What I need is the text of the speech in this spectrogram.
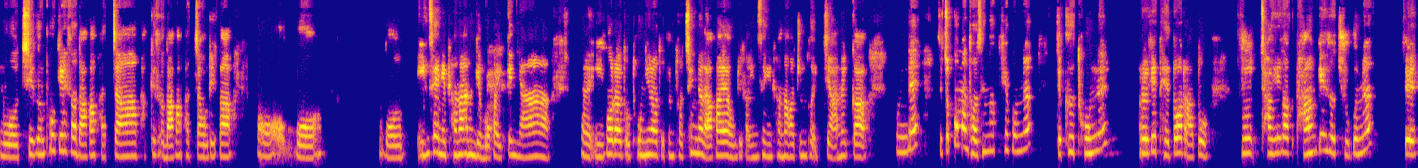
뭐 지금 포기해서 나가봤자, 밖에서 나가봤자 우리가, 어, 뭐, 뭐, 인생에 변하는 게 뭐가 있겠냐. 네, 이거라도 돈이라도 좀 더 챙겨 나가야 우리가 인생의 변화가 좀 더 있지 않을까. 근데 이제 조금만 더 생각해 보면 이제 그 돈을 벌게 되더라도 주, 자기가 다음 게임에서 죽으면 이제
